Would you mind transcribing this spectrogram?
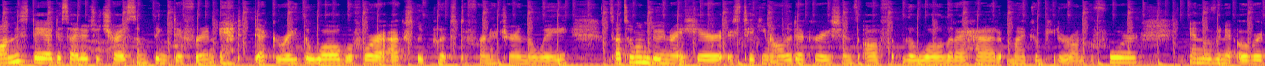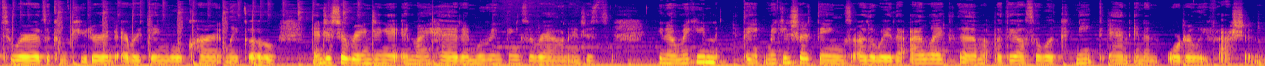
On this day I decided to try something different and decorate the wall before I actually put the furniture in the way. So that's what I'm doing right here is taking all the decorations off the wall that I had my computer on before and moving it over to where the computer and everything will currently go and just arranging it in my head and moving things around and just you know making making sure things are the way that I like them but they also look neat and in an orderly fashion.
